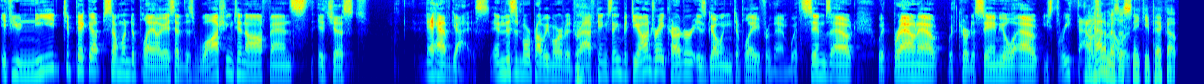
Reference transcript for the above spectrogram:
if you need to pick up someone to play, like I said, this Washington offense, it's just they have guys, and this is more probably more of a DraftKings thing. But DeAndre Carter is going to play for them with Sims out, with Brown out, with Curtis Samuel out. He's three thousand. I had him as a sneaky pickup.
